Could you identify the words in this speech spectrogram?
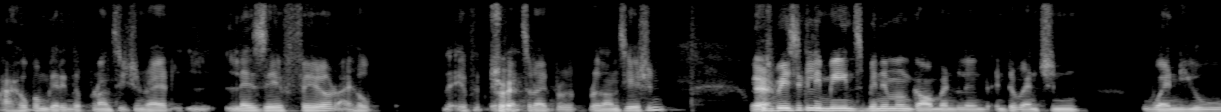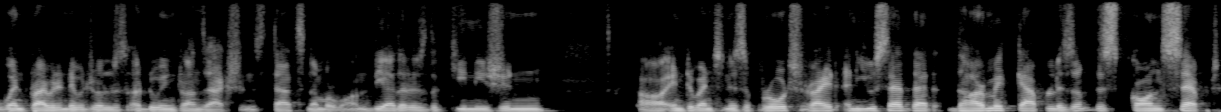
I hope I'm getting the pronunciation right, laissez-faire. I hope if, if that's the right pronunciation, yeah. which basically means minimum governmental intervention when you when private individuals are doing transactions. That's number one. The other is the Keynesian uh, interventionist approach, right? And you said that dharmic capitalism, this concept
